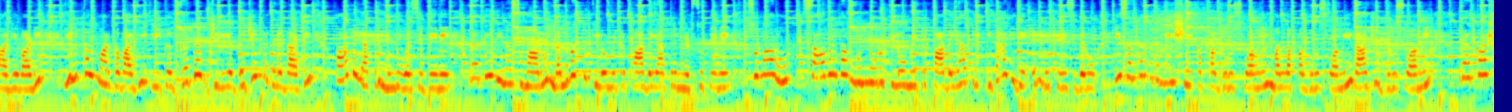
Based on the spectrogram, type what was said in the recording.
ಬಾಗೇವಾಡಿ, ಇಲ್ಕಲ್ ಮಾರ್ಗವಾಗಿ ಈಗ ಗದಗ ಜಿಲ್ಲೆಯ ಗಜೇಂದ್ರಗಡ ದಾಟಿ ಪಾದಯಾತ್ರೆ ಮುಂದುವರಿಸಿದ್ದೇನೆ. ಪ್ರತಿದಿನ ಸುಮಾರು ನಲವತ್ತು ಕಿಲೋಮೀಟರ್ ಪಾದಯಾತ್ರೆ ನಡೆಸುತ್ತೇನೆ. ಸುಮಾರು ಸಾವಿರದ ಮುನ್ನೂರು ಕಿಲೋಮೀಟರ್ ಪಾದಯಾತ್ರೆ ಇದಾಗಿದೆ ಎಂದು ತಿಳಿಸಿದರು. ಈ ಸಂದರ್ಭದಲ್ಲಿ ಶೇಖಪ್ಪ ಗುರುಸ್ವಾಮಿ, ಮಲ್ಲಪ್ಪ ಗುರುಸ್ವಾಮಿ, ರಾಜು ಗುರುಸ್ವಾಮಿ, ಪ್ರಕಾಶ್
